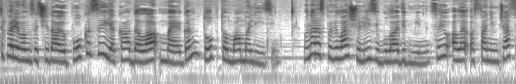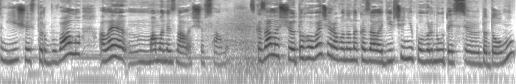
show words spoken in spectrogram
Тепер я вам зачитаю покази, яка дала Меган, тобто мама Лізі. Вона розповіла, що Лізі була відмінницею, але останнім часом її щось турбувало, але мама не знала, що саме. Сказала, що того вечора вона наказала дівчині повернутись е, додому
